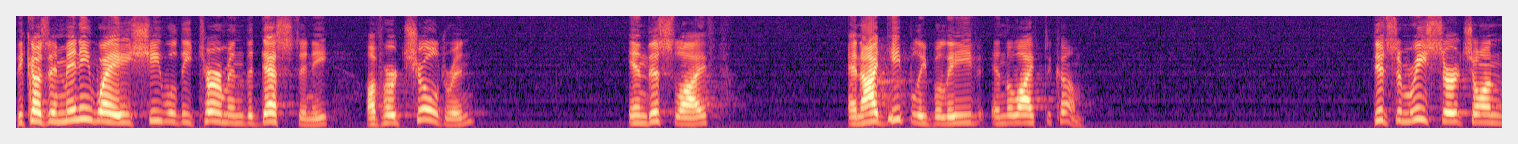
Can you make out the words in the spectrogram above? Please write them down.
Because in many ways, she will determine the destiny of her children in this life, and I deeply believe in the life to come. Did some research on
